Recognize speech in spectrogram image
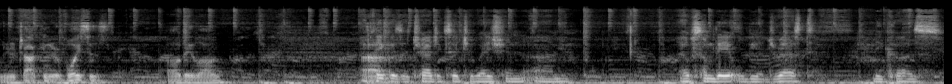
when you're talking to your voices all day long. I think it's a tragic situation. Um, I hope someday it will be addressed because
